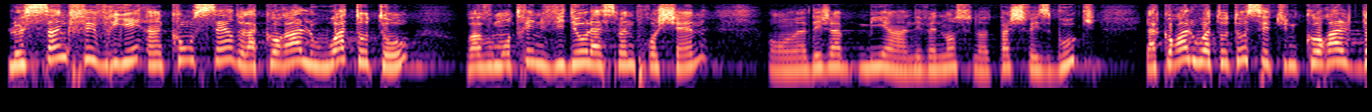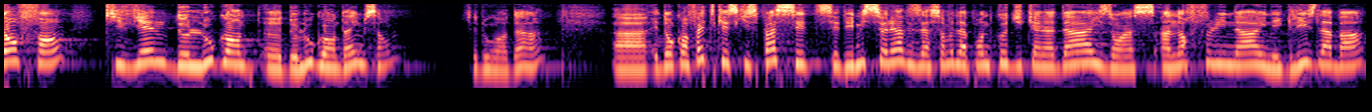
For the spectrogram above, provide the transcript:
le 5 février un concert de la chorale Watoto. On va vous montrer une vidéo la semaine prochaine. On a déjà mis un événement sur notre page Facebook. La chorale Watoto, c'est une chorale d'enfants qui viennent de l'Ouganda, euh, l'Ouganda, il me semble. C'est l'Ouganda. Hein euh, et donc en fait, qu'est-ce qui se passe? C'est, des missionnaires des Assemblées de la Pentecôte du Canada. Ils ont un, un orphelinat, une église là-bas,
